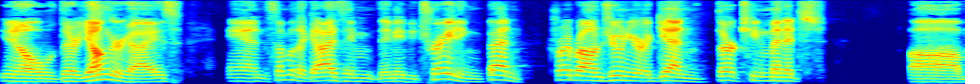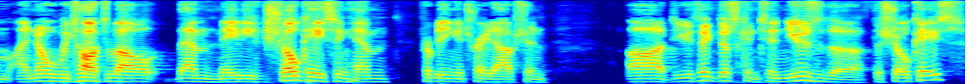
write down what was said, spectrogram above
you know their younger guys and some of the guys they, they may be trading. Ben, Troy Brown Jr., again, 13 minutes. Um, I know we talked about them maybe showcasing him for being a trade option. Uh, do you think this continues the the showcase?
